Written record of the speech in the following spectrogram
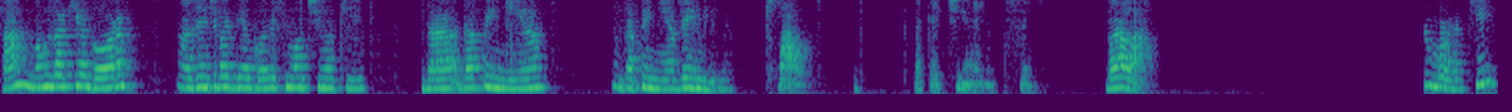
tá? Vamos aqui agora, a gente vai ver agora esse montinho aqui da, da peninha, da peninha vermelha. Uau! Fica quietinha aí você. Bora lá. Bora aqui.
